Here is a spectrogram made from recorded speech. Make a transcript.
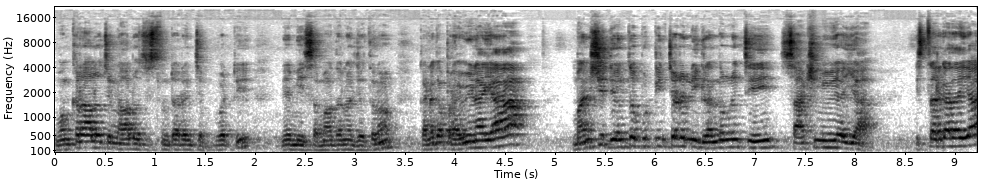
వంకర ఆలోచనలు ఆలోచిస్తుంటారని చెప్పబట్టి మేము ఈ సమాధానాలు చెప్తున్నాం కనుక ప్రవీణయ్య మనిషి దేంతో పుట్టించాడో నీ గ్రంథం నుంచి సాక్ష్యం అయ్యా. ఇస్తారు కదయ్యా?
